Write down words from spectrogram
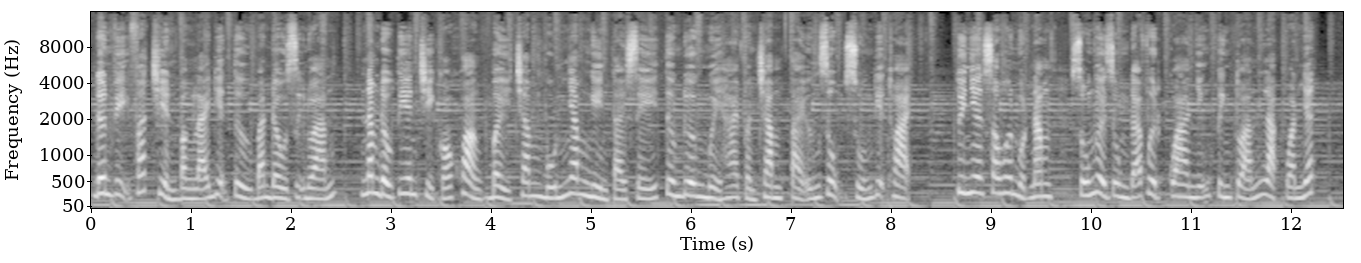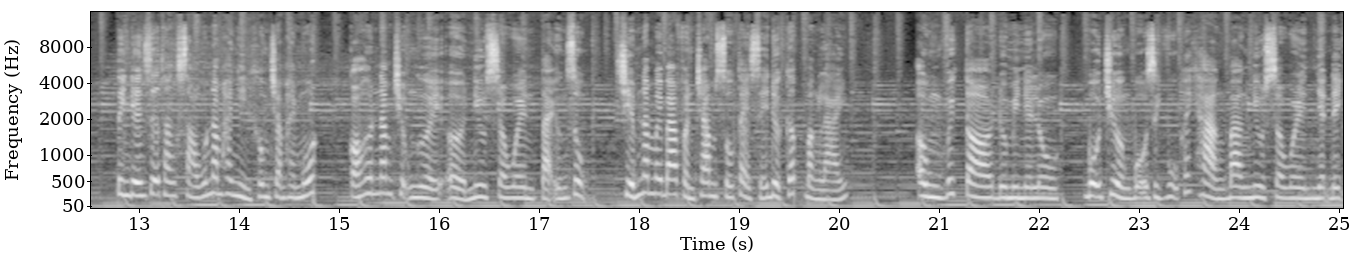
Đơn vị phát triển bằng lái điện tử ban đầu dự đoán, năm đầu tiên chỉ có khoảng 745.000 tài xế tương đương 12% tải ứng dụng xuống điện thoại. Tuy nhiên sau hơn một năm, số người dùng đã vượt qua những tính toán lạc quan nhất. Tính đến giữa tháng 6 năm 2021, có hơn 5 triệu người ở New South Wales tải ứng dụng, chiếm 53% số tài xế được cấp bằng lái. Ông Victor Dominello, Bộ trưởng Bộ Dịch vụ Khách hàng bang New South Wales nhận định.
